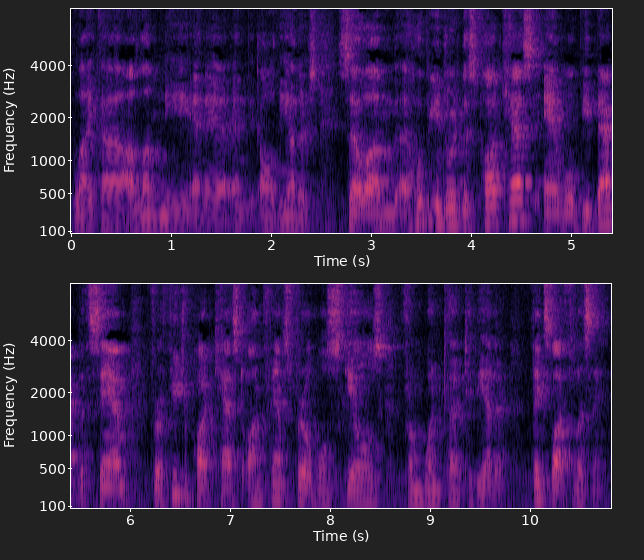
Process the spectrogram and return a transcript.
like uh, Alumni and, uh, and all the others. So um, I hope you enjoyed this podcast, and we'll be back with Sam for a future podcast on transferable skills from one coach to the other. Thanks a lot for listening.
